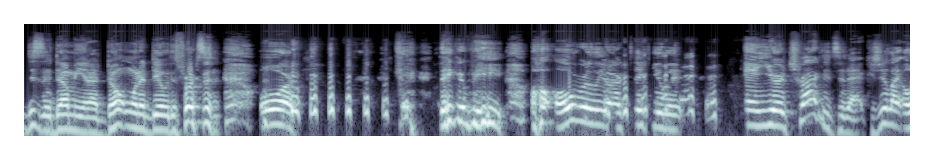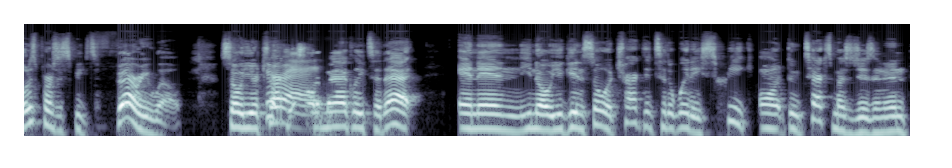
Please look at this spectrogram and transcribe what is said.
This is a dummy, and I don't want to deal with this person. Or they could be overly articulate, and you're attracted to that because you're like, oh, this person speaks very well. So you're attracted Correct. automatically to that. And then you know you're getting so attracted to the way they speak on through text messages, and then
